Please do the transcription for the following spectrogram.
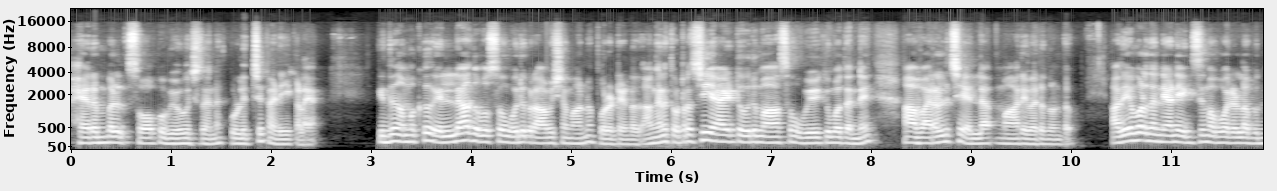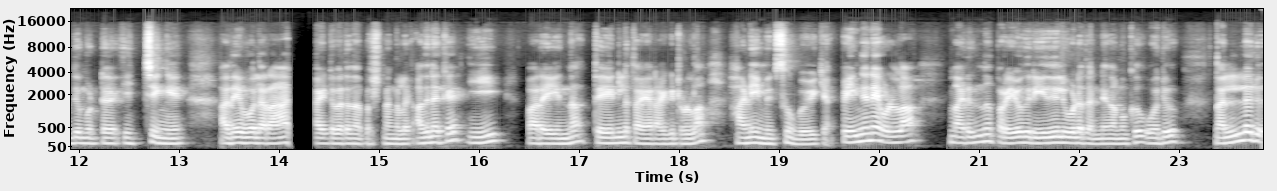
ഹെർബൽ സോപ്പ് ഉപയോഗിച്ച് തന്നെ കുളിച്ച് കഴുകിക്കളയാം. ഇത് നമുക്ക് എല്ലാ ദിവസവും ഒരു പ്രാവശ്യമാണ് പുരട്ടേണ്ടത്. അങ്ങനെ തുടർച്ചയായിട്ട് ഒരു മാസം ഉപയോഗിക്കുമ്പോൾ തന്നെ ആ വരൾച്ചയെല്ലാം മാറി വരുന്നുണ്ട്. അതേപോലെ തന്നെയാണ് എക്സിമ പോലെയുള്ള ബുദ്ധിമുട്ട് ഇച്ചിങ് അതേപോലെ റാ ആയിട്ട് വരുന്ന പ്രശ്നങ്ങൾ. അതിനൊക്കെ ഈ പറയുന്ന തേനിൽ തയ്യാറാക്കിയിട്ടുള്ള ഹണി മിക്സ് ഉപയോഗിക്കാം. അപ്പം ഇങ്ങനെയുള്ള മരുന്ന് പ്രയോഗ രീതിയിലൂടെ തന്നെ നമുക്ക് ഒരു നല്ലൊരു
